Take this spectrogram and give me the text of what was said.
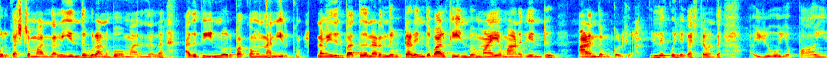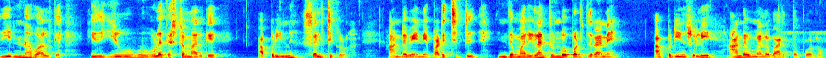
ஒரு கஷ்டமாக இருந்தாலும் எந்த ஒரு அனுபவமாக இருந்தாலும் அதுக்கு இன்னொரு பக்கமும் தான் இருக்கும். நம்ம எதிர்பார்த்தது நடந்து விட்டால் இந்த வாழ்க்கை இன்பமயமானது என்று ஆனந்தம் கொள்கிறோம். இல்லை கொஞ்சம் கஷ்டம் வந்தால் ஐயோ எப்பா இது என்ன வாழ்க்கை? இது ஐயோ இவ்வளோ கஷ்டமாக இருக்கே அப்படின்னு சலிச்சுக்கிறோம். ஆண்டவன் என்னை படைச்சிட்டு இந்த மாதிரிலாம் துன்பப்படுத்துகிறானே அப்படின்னு சொல்லி ஆண்டவன் மேலே வாரத்தை போடுறோம்.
